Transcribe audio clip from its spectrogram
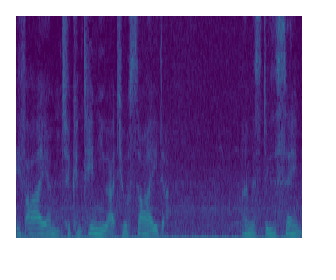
If I am to continue at your side, I must do the same.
